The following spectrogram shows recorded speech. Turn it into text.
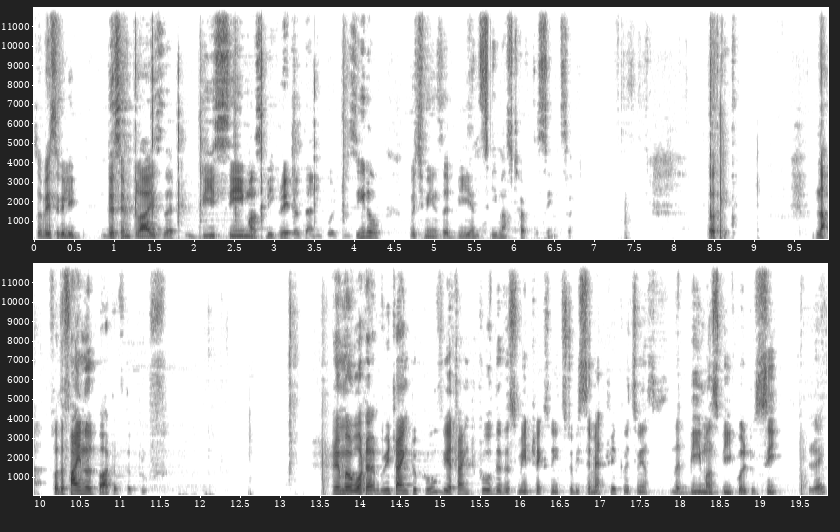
So, basically this implies that B c must be greater than equal to 0 which means that B and C must have the same sign. Okay. Now, for the final part of the proof. Remember what are we trying to prove? We are trying to prove that this matrix needs to be symmetric which means that B must be equal to C right.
